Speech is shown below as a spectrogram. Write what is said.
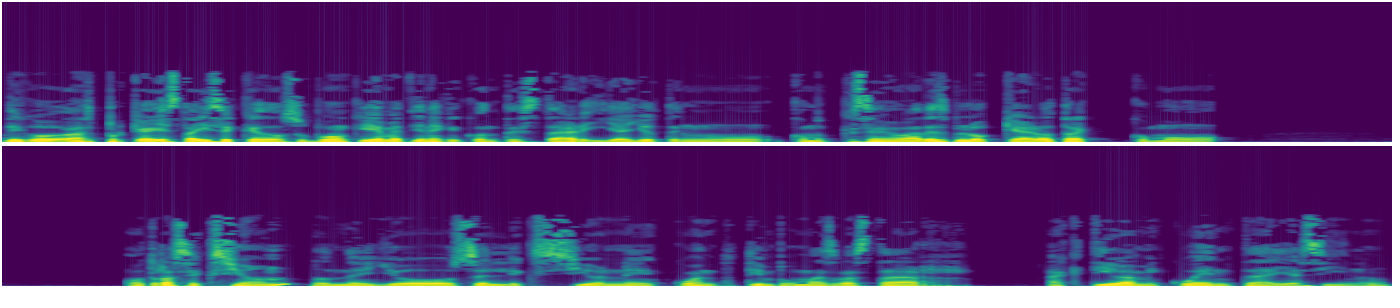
digo, ah, porque ahí está ahí se quedó. Supongo que ella me tiene que contestar y ya yo tengo como que se me va a desbloquear otra como otra sección donde yo seleccione cuánto tiempo más va a estar activa mi cuenta y así, ¿no?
